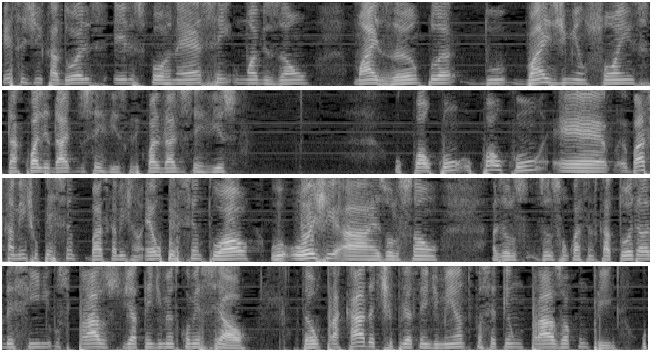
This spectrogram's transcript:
esses indicadores eles fornecem uma visão mais ampla do mais dimensões da qualidade do serviço. A qualidade do serviço, o Qualcomm, o Qualcomm é basicamente o percentual, basicamente não, é o percentual. hoje a resolução a resolução 414 ela define os prazos de atendimento comercial. Então, para cada tipo de atendimento, você tem um prazo a cumprir. O,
